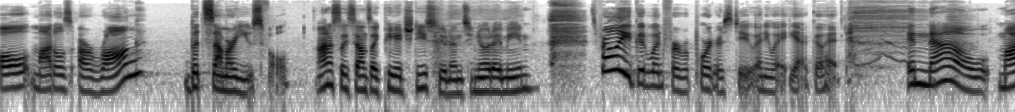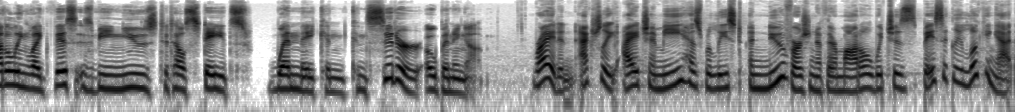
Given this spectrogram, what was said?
All models are wrong, but some are useful. Honestly, sounds like PhD students. You know what I mean? it's probably a good one for reporters, too. Anyway, yeah, go ahead. and now, modeling like this is being used to tell states when they can consider opening up. Right. And actually, IHME has released a new version of their model, which is basically looking at,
